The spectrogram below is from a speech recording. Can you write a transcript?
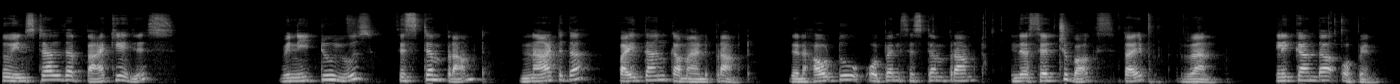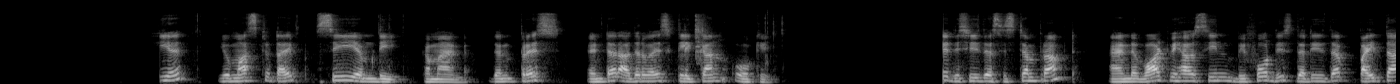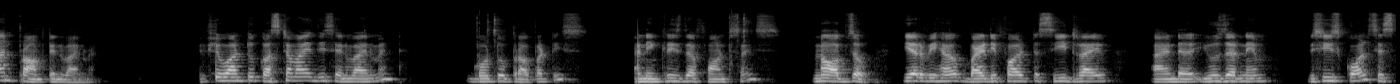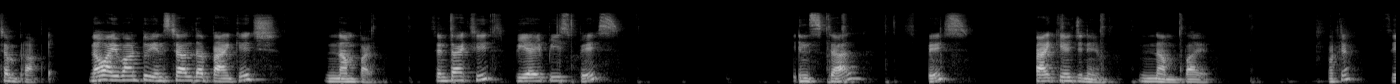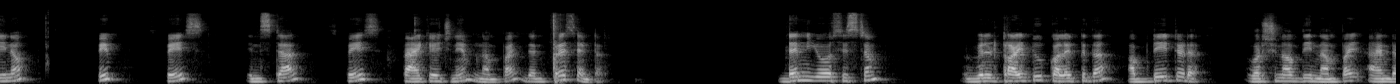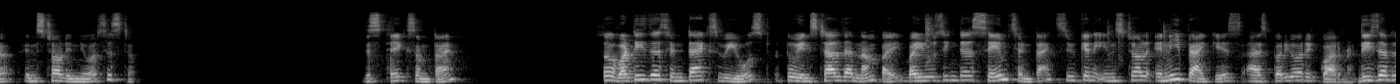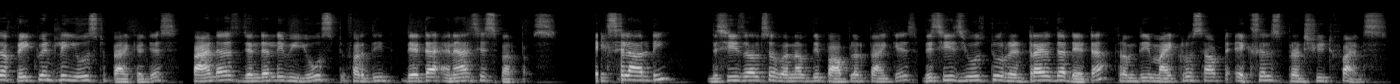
To install the packages we need to use system prompt not the python command prompt. Then how to open system prompt? In the search box type run. Click on the open. Here you must type cmd command then press enter otherwise click on ok. This is the system prompt and what we have seen before this that is the python prompt environment. If you want to customize this environment go to properties and increase the font size. Now observe here we have by default C drive and uh, username. This is called system prompt. Now I want to install the package numpy. Syntax is pip space install space package name numpy. Okay, see now pip space install space package name numpy then press enter. Then your system will try to collect the updated version of the numpy and install in your system. This takes some time. So what is the syntax we used to install the NumPy? By using the same syntax, you can install any package as per your requirement. These are the frequently used packages. Pandas generally we used for the data analysis purpose. XLRD, this is also one of the popular packages. This is used to retrieve the data from the Microsoft Excel spreadsheet files.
